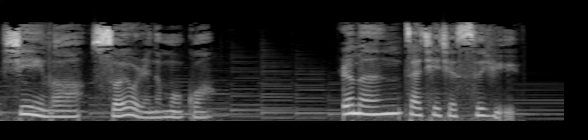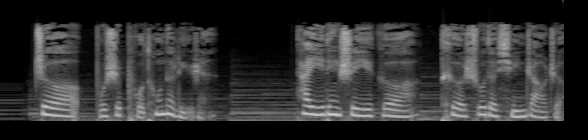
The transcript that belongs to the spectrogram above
吸引了所有人的目光。人们在窃窃私语：“这不是普通的旅人，他一定是一个特殊的寻找者。”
